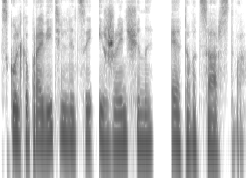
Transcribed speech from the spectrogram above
сколько правительницы и женщины этого царства.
